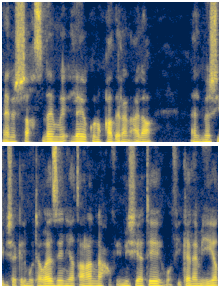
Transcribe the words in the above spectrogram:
يعني الشخص لا يكون قادرا على المشي بشكل متوازن يترنح في مشيته وفي كلامه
